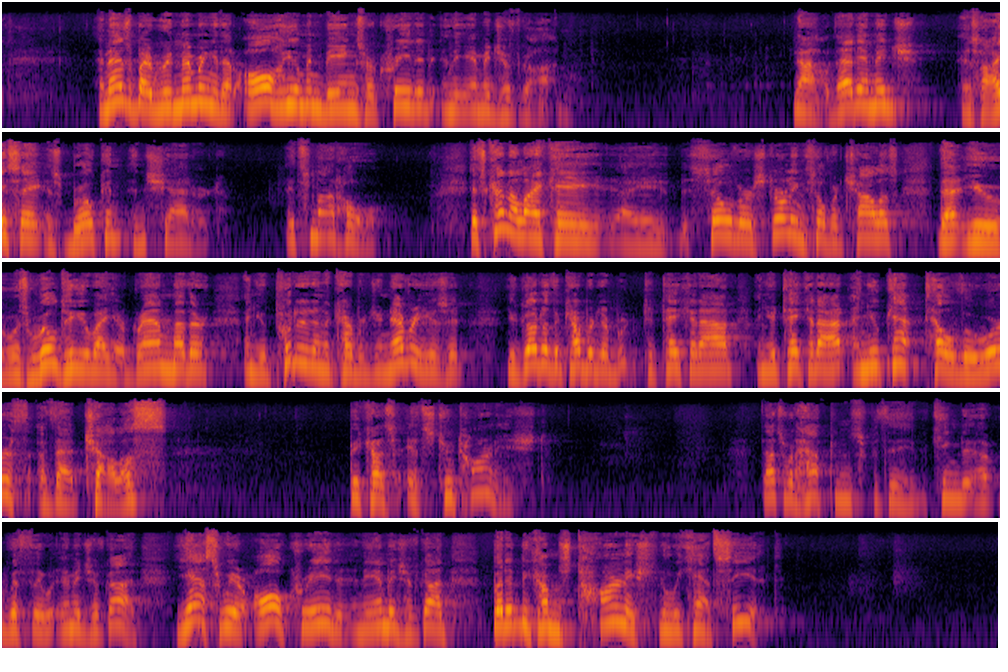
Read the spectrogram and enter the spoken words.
And that's by remembering that all human beings are created in the image of God. Now, that image, as I say, is broken and shattered. It's not whole. It's kind of like a, a silver, sterling silver chalice that you was willed to you by your grandmother, and you put it in a cupboard. You never use it. You go to the cupboard to, to take it out, and you take it out, and you can't tell the worth of that chalice because it's too tarnished. That's what happens with the kingdom, uh, with the image of God. Yes, we are all created in the image of God, but it becomes tarnished and we can't see it.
